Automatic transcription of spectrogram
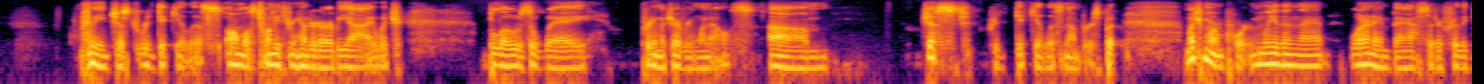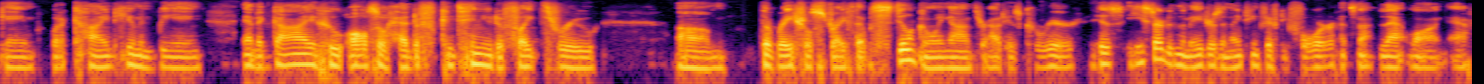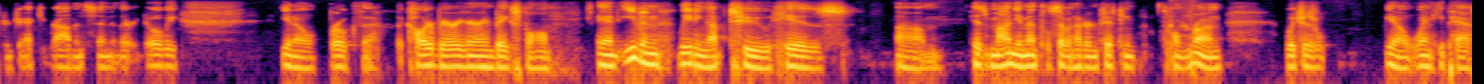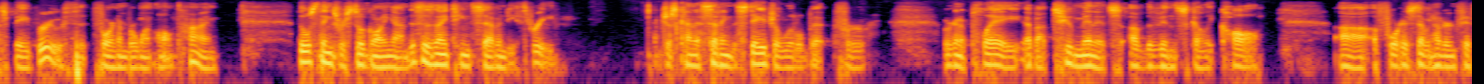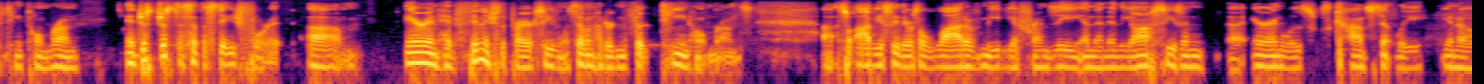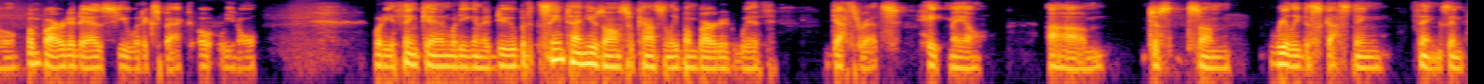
I mean, just ridiculous. Almost 2,300 RBI, which blows away pretty much everyone else. Um, just ridiculous numbers. But much more importantly than that, what an ambassador for the game, what a kind human being, and a guy who also had to f- continue to fight through um, the racial strife that was still going on throughout his career. His he started in the majors in 1954. It's not that long after Jackie Robinson and Larry Doby, you know, broke the the color barrier in baseball, and even leading up to his um, his monumental 715th home run, which is, you know, when he passed Babe Ruth for number one all time. Those things were still going on. This is 1973. Just kind of setting the stage a little bit for. We're going to play about two minutes of the Vin Scully call uh, for his 715th home run, and just just to set the stage for it. Um, Aaron had finished the prior season with 713 home runs. Uh, so obviously there was a lot of media frenzy, and then in the off season, uh, Aaron was was constantly, you know, bombarded as you would expect. Oh, you know, what are you thinking? What are you going to do? But at the same time, he was also constantly bombarded with death threats, hate mail, um, just some really disgusting things. And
